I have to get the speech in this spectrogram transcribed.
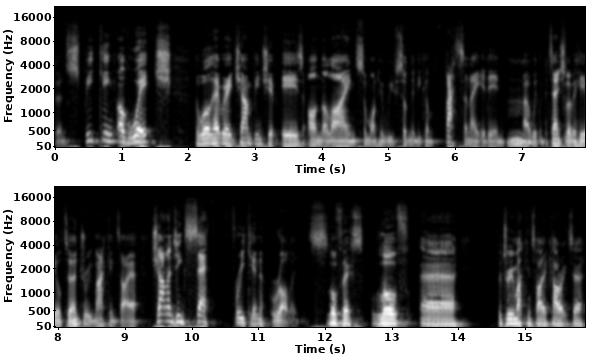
And speaking of which, the World Heavyweight Championship is on the line. Someone who we've suddenly become fascinated in uh, with the potential of a heel turn, Drew McIntyre, challenging Seth freaking Rollins. Love this. Love uh, the Drew McIntyre character.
